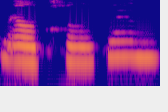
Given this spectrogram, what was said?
Now let's fill this in.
